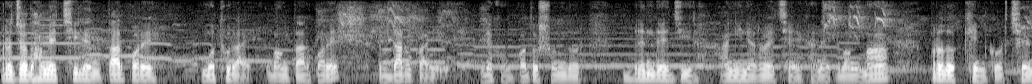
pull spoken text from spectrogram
ব্রজধামে ছিলেন, তারপরে মথুরায় এবং তারপরে দ্বারকায়। দেখুন কত সুন্দর বৃন্দেজির আঙিনা রয়েছে এখানে এবং মা প্রদক্ষিণ করছেন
